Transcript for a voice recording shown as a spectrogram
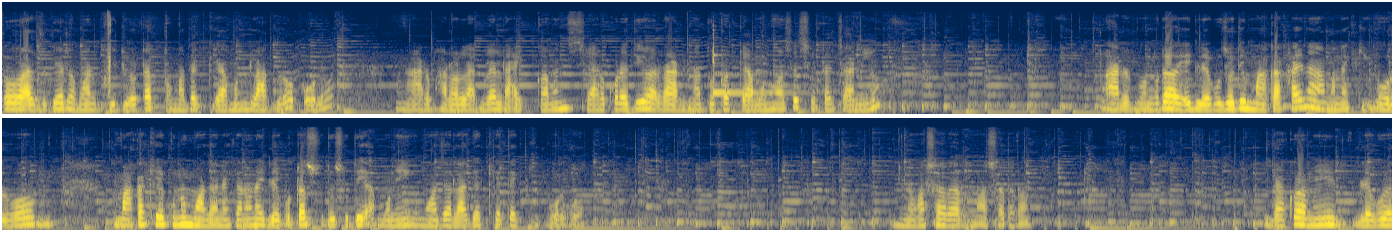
তো আজকের আমার ভিডিওটা তোমাদের কেমন লাগল বলো। আর ভালো লাগলে লাইক কমেন্ট শেয়ার করে দিও। আর রান্না দুটো কেমন হয়েছে সেটা জানিও। আর বন্ধুরা, এই লেবু যদি মাখা খায় না মানে কি বলব? মাখা খেয়ে কোনো মজা নেই। কেননা এই লেবুটা শুধু শুধু এমনই মজা লাগে খেতে, কি বলব? অসাধারণ অসাধারণ। দেখো, আমি লেবু এ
